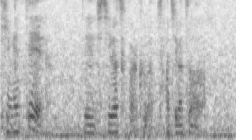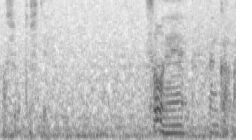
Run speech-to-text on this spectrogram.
決めて、で、7月から9月、8月はお仕事して。そうね、なんか、ま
